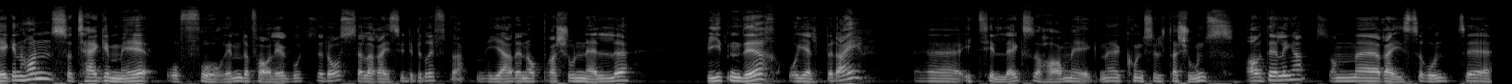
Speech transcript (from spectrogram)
egen hånd, så tagger vi og får inn det farlige godset til oss, eller reiser ut i bedrifter. Vi gjør den operasjonelle biten der og hjelper dem. Uh, I tillegg så har vi egne konsultasjonsavdelinger som uh, reiser rundt til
